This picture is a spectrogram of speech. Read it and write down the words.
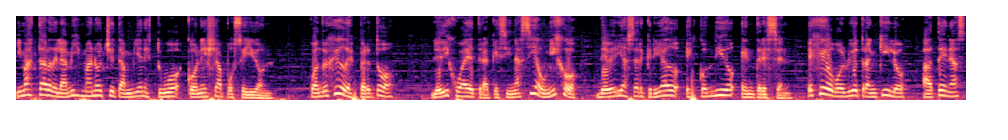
y más tarde la misma noche también estuvo con ella Poseidón. Cuando Egeo despertó, le dijo a Etra que si nacía un hijo, debería ser criado escondido entre Zen. Egeo volvió tranquilo a Atenas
